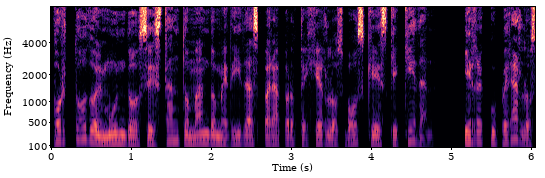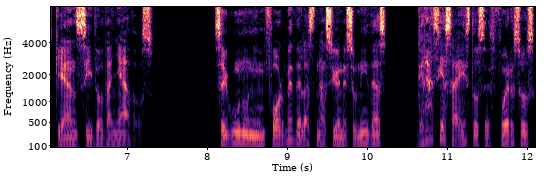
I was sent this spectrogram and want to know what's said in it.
Por todo el mundo se están tomando medidas para proteger los bosques que quedan y recuperar los que han sido dañados. Según un informe de las Naciones Unidas, Gracias a estos esfuerzos,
